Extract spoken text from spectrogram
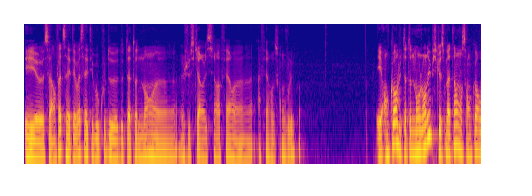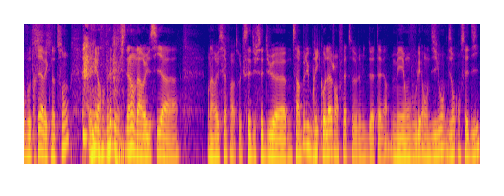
Et ça, en fait, ça a été, ouais, ça a été beaucoup de, de tâtonnements jusqu'à réussir à faire, à faire ce qu'on voulait, quoi. Et encore du tâtonnement aujourd'hui, puisque ce matin, on s'est encore vautré avec notre son. Et en fait, au final, on a réussi à, on a réussi à faire le truc. C'est du, c'est du, euh, c'est un peu du bricolage en fait, le mythe de la taverne. Mais on voulait, on disons, disons qu'on s'est dit,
